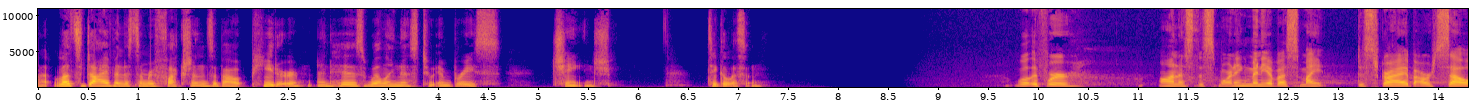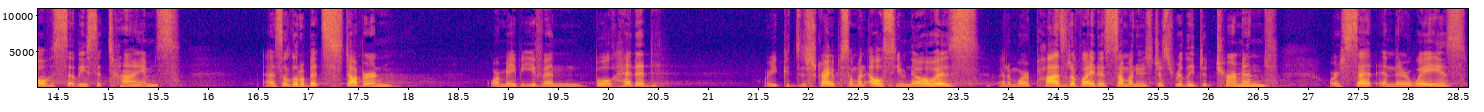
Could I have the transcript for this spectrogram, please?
uh, let's dive into some reflections about Peter and his willingness to embrace change. Take a listen. Well, if we're honest this morning, many of us might describe ourselves, at least at times, as a little bit stubborn, or maybe even bullheaded. Or you could describe someone else you know as, in a more positive light, as someone who's just really determined or set in their ways.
